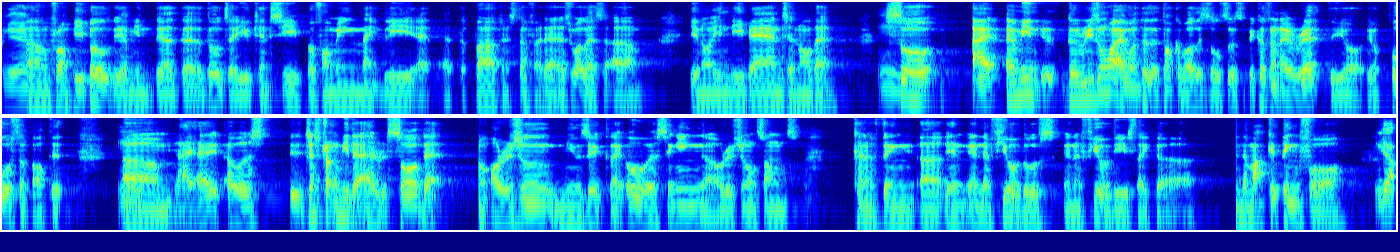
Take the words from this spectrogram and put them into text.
Yeah. Um, from people, I mean, they're, they're those that you can see performing nightly at, at the pubs and stuff like that, as well as um, you know, indie bands and all that. Mm. So I, I mean, the reason why I wanted to talk about this also is because when I read the, your your post about it, Mm. um, I, I I was it just struck me that I saw that you know, original music, like oh, we're singing uh, original songs, kind of thing. Uh, in in a few of those, in a few of these, like uh, in the marketing for yeah.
